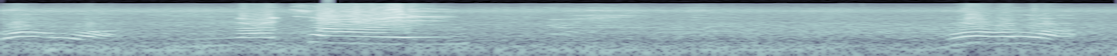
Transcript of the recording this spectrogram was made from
Wawa. Not crying. Wawa.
